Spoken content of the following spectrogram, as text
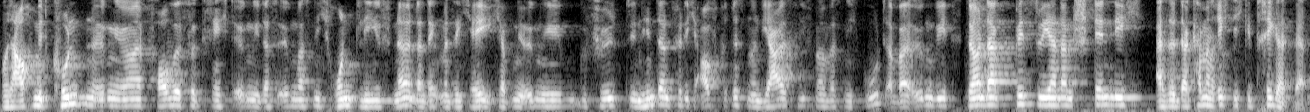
oder auch mit Kunden irgendwie mal Vorwürfe kriegt, irgendwie, dass irgendwas nicht rund lief, ne, dann denkt man sich, hey, ich habe mir irgendwie gefühlt den Hintern für dich aufgerissen und ja, es lief mal was nicht gut, aber irgendwie, so, und da bist du ja dann ständig, also da kann man richtig getriggert werden.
